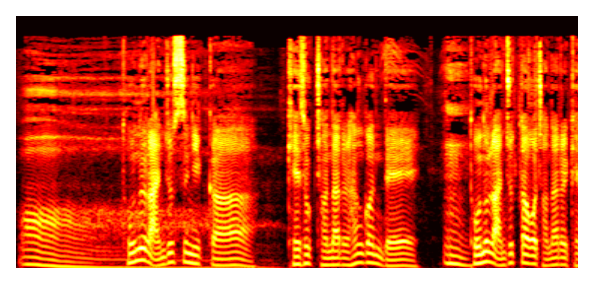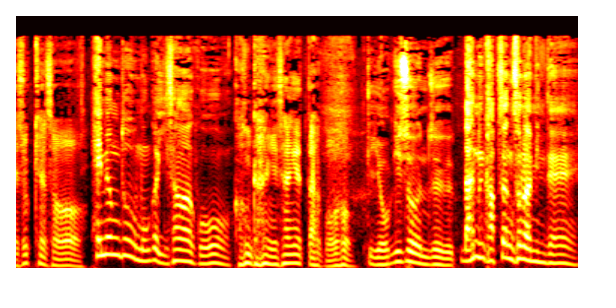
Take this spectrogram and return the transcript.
어. 돈을 안 줬으니까 계속 전화를 한 건데 음. 돈을 안 줬다고 전화를 계속해서 해명도 뭔가 이상하고 건강 이 상했다고. 여기서 이제 나는 갑상선암인데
